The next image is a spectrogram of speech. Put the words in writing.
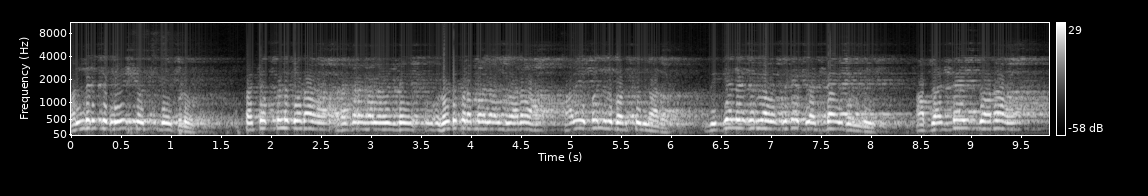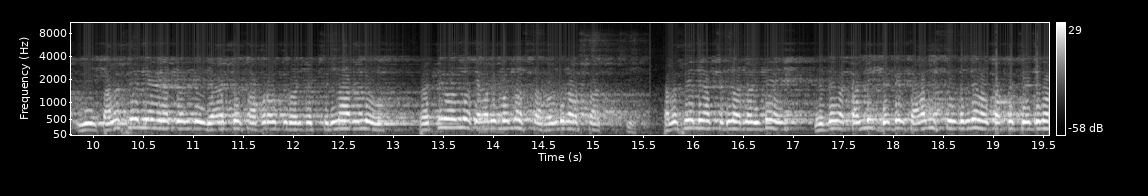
అందరికీ నీడ్స్ వచ్చినాయి ఇప్పుడు. ప్రతి ఒక్కళ్ళు కూడా రకరకాల రోడ్డు ప్రమాదాల ద్వారా చాలా ఇబ్బందులు పడుతున్నారు. విద్యానగర్లో ఒకటే బ్లడ్ బ్యాంక్ ఉంది. ఆ బ్లడ్ బ్యాంక్ ద్వారా ఈ తలసేని అయినటువంటి వ్యాధితో సఫర్ చిన్నారులు చిన్నారులు ప్రతిరోజు ఒక యాభై మంది వస్తారు రెండు రాష్ట్రాల నుంచి తలసేమియా చిన్నారులు అంటే నిజంగా తల్లి బిడ్డకి సాధిస్తుంటుంది ఒక పక్క చేతిలో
